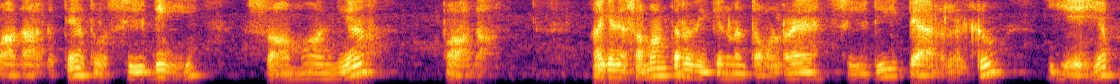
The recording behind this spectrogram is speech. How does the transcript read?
ಪಾದ ಆಗುತ್ತೆ, ಅಥವಾ ಸಿ ಡಿ ಸಾಮಾನ್ಯ ಪಾದ. ಹಾಗೆಯೇ ಸಮಾಂತರ ರೇಖೆಗಳನ್ನು ತಗೊಂಡ್ರೆ C D parallel to A F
